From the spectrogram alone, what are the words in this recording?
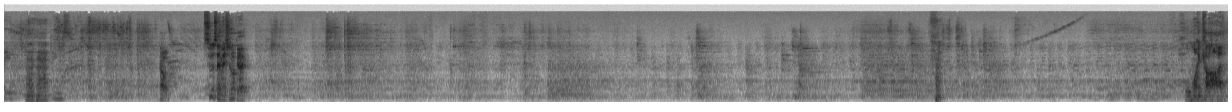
Creepy little Mm-hmm. things. Oh. Suicide mission, okay. Hmm. Oh my god.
